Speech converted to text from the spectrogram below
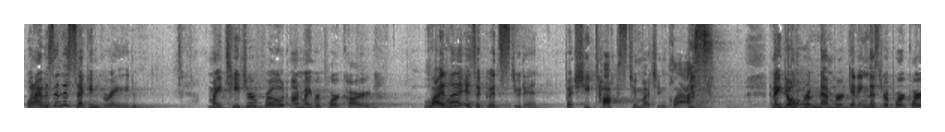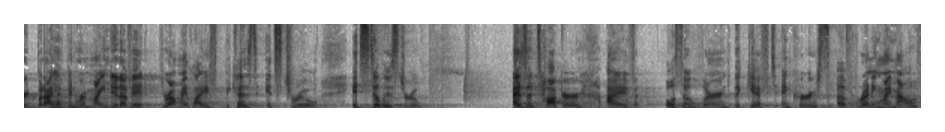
when I was in the second grade, my teacher wrote on my report card Lila is a good student, but she talks too much in class. And I don't remember getting this report card, but I have been reminded of it throughout my life because it's true. It still is true. As a talker, I've also learned the gift and curse of running my mouth.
